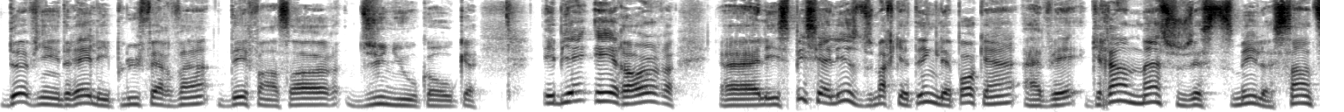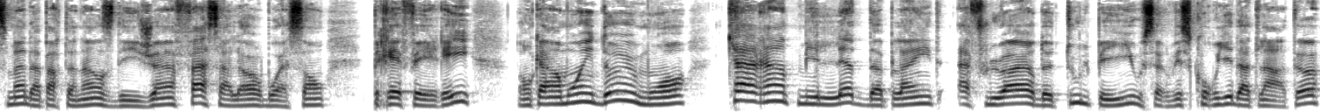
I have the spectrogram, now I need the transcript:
deviendraient les plus fervents défenseurs du New Coke. Eh bien, erreur. Euh, les spécialistes du marketing de l'époque hein, avaient grandement sous-estimé le sentiment d'appartenance des gens face à leur boisson préférée. Donc, en moins d'un mois, 40 000 lettres de plainte affluèrent de tout le pays au service courrier d'Atlanta,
